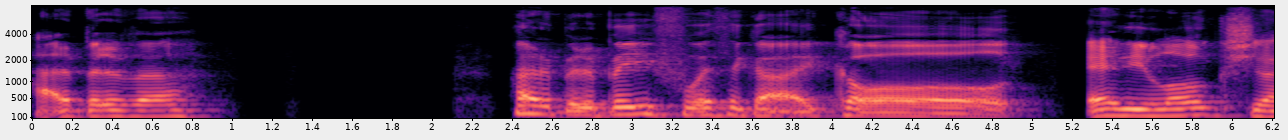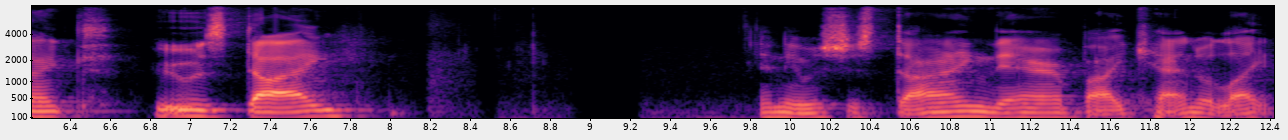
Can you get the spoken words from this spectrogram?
had a bit of a had a bit of beef with a guy called Eddie Longshanks who was dying and he was just dying there by candlelight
